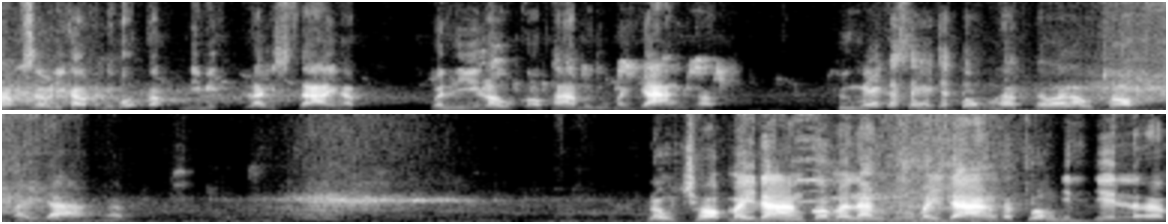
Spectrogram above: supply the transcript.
ครับ สวัสดีครับวันนี้พบกับนิมิตไลฟ์สไตล์ครับ วันนี้เราก็พามาดูไม้ด่างครับ ถึงแม้กระแสจะตกครับ แต่ว่าเราชอบไม้ด่างครับ เราชอบไม้ด่างก็มานั่งดูไม้ด่างครับช่วงเย็นๆนะครับ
